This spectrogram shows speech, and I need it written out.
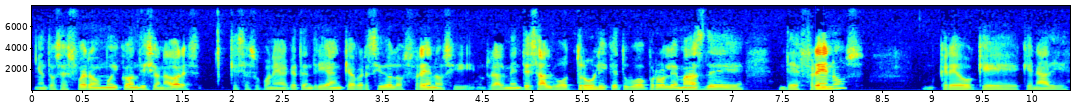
Entonces fueron muy condicionadores, que se suponía que tendrían que haber sido los frenos, y realmente salvo Trulli, que tuvo problemas de, de frenos, creo que, que nadie.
